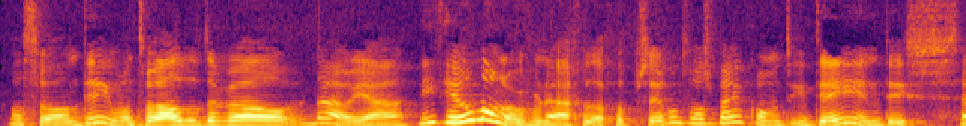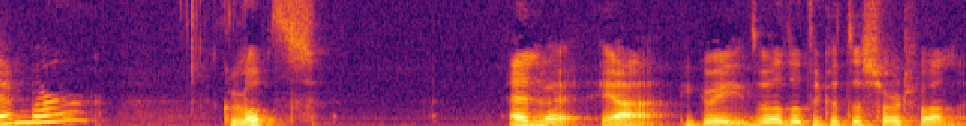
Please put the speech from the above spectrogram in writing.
was wel een ding. Want we hadden er wel, nou ja, niet heel lang over nagedacht op zich. Want volgens mij kwam het idee in december. klopt. En we, ja, ik weet wel dat ik het een soort van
